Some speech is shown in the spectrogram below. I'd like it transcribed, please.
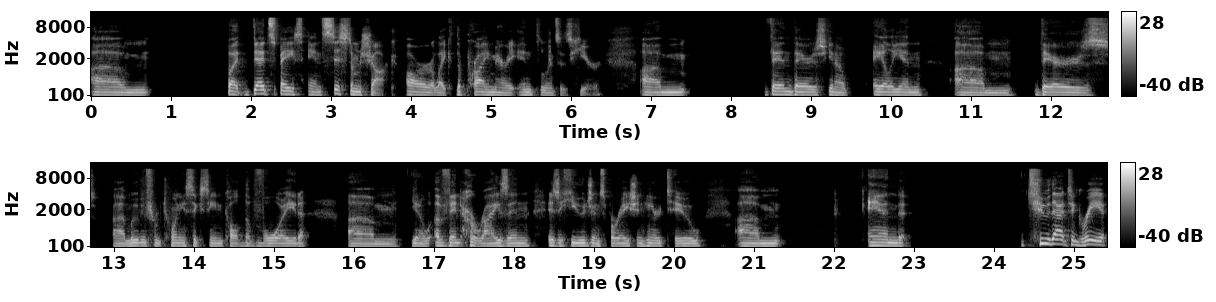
Um, but Dead Space and System Shock are like the primary influences here. Um, then there's, you know, Alien. Um, there's a movie from 2016 called The Void. Um, you know, Event Horizon is a huge inspiration here too. Um, and to that degree,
